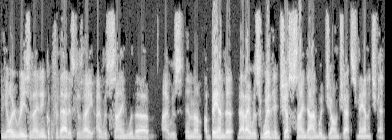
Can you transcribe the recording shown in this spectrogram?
the only reason I didn't go for that is because I, I was signed with a, I was in a, a band that, that I was with had just signed on with Joan Jett's management.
